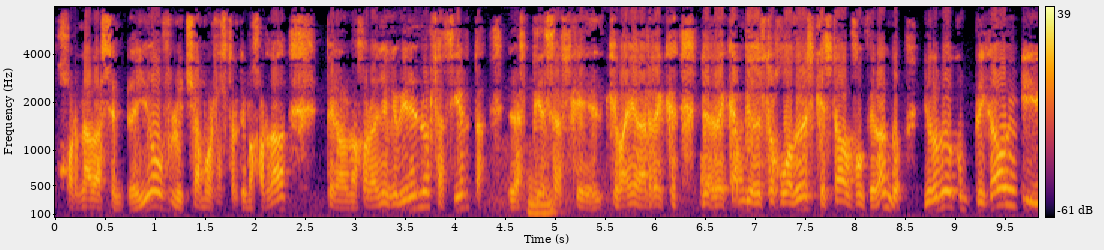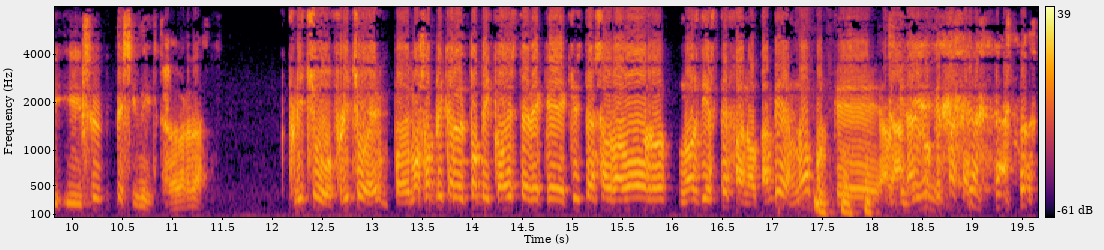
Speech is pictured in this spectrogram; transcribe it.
jornadas en playoff, luchamos hasta la última jornada, pero a lo mejor el año que viene no se acierta las mm. piezas que, que vayan de recambio de estos jugadores que estaban funcionando. Yo lo veo complicado y, y soy pesimista, la verdad. Frichu, Frichu, ¿eh? podemos aplicar el tópico este de que Cristian Salvador no es Di Estefano también, ¿no? Porque al final lo que pasa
